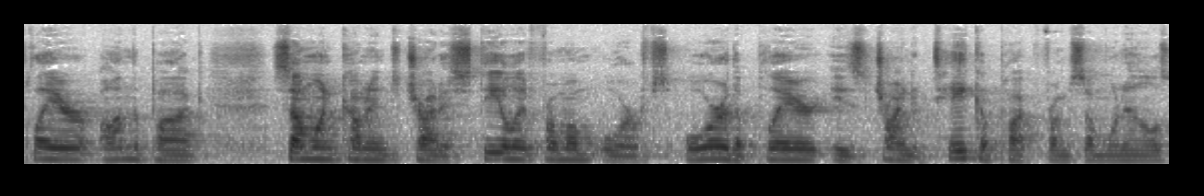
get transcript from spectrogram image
player on the puck, someone coming in to try to steal it from them, or, or the player is trying to take a puck from someone else.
